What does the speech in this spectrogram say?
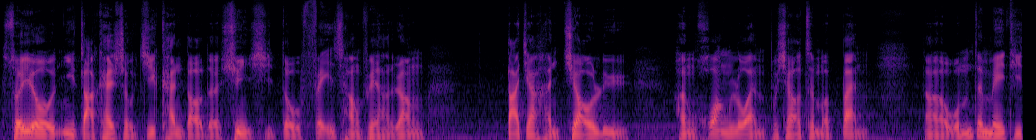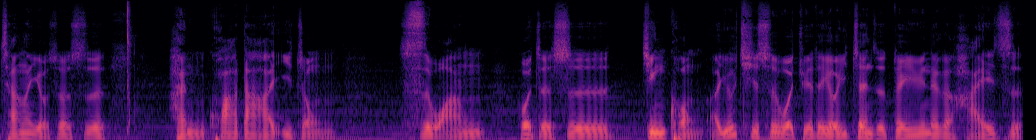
所有你打开手机看到的讯息都非常非常让大家很焦虑、很慌乱，不晓得怎么办。啊，我们的媒体常常有时候是很夸大一种死亡，或者是。惊恐啊！尤其是我觉得有一阵子，对于那个孩子，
